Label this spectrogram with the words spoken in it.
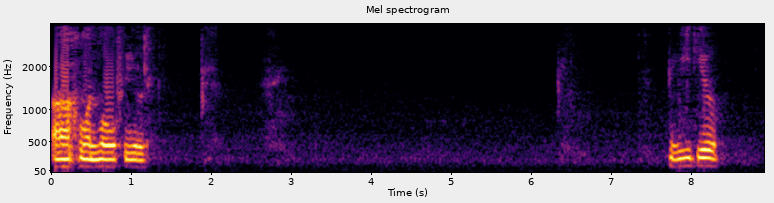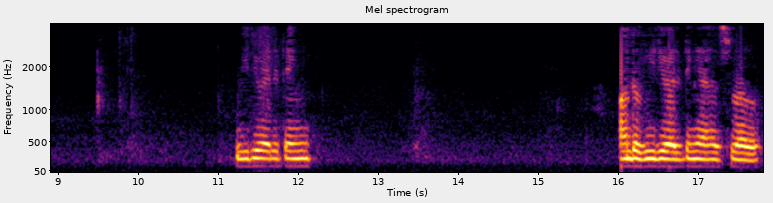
uh, one more field. Video, video editing. Under video editing as well,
